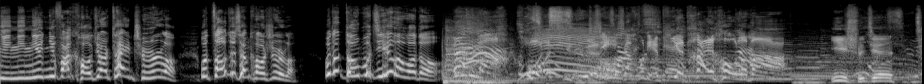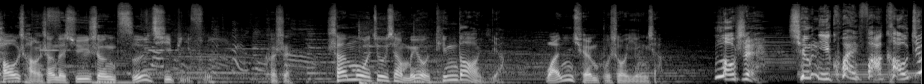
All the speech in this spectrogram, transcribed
你你你你发考卷太迟了，我早就想考试了。我都等不及了，我都！哎呀，我去，这家伙脸皮也太厚了吧！一时间，操场上的嘘声此起彼伏。可是，山漠就像没有听到一样，完全不受影响。老师，请你快发考卷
